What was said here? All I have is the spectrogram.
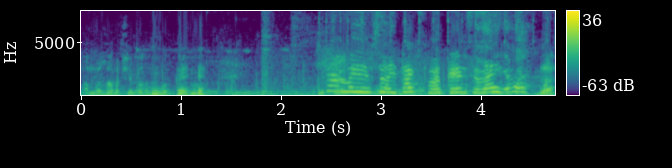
А ми, до речі, будемо. Та ми все і так сфоткаємося, дай. Да.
